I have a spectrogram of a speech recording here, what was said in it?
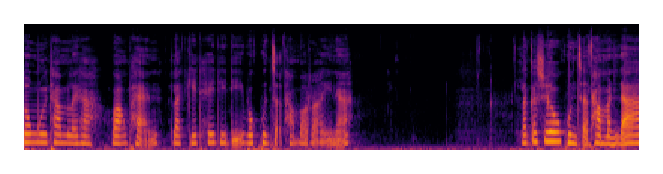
ลงมือทำเลยค่ะ วางแผนและคิดให้ดีๆ ว่าคุณจะทำอะไรนะ แล้วก็เชื่อว่าคุณจะทำมันได้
